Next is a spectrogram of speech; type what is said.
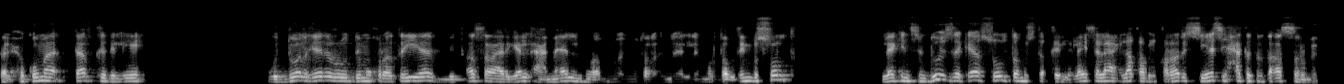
فالحكومة تفقد الإيه؟ والدول غير الديمقراطية بتأثر على رجال الأعمال المرتبطين بالسلطة. لكن صندوق الزكاة سلطة مستقلة ليس لها علاقة بالقرار السياسي حتى تتأثر به.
